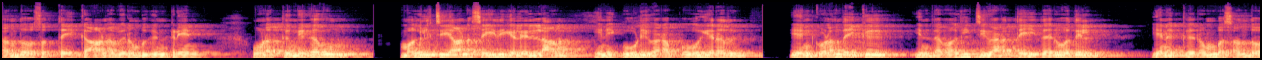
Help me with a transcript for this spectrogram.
சந்தோஷத்தை காண விரும்புகின்றேன். உனக்கு மிகவும் மகிழ்ச்சியான செய்திகள் எல்லாம் இனி கூடி வரப்போகிறது. என் குழந்தைக்கு இந்த மகிழ்ச்சி வரத்தை தருவதில் எனக்கு ரொம்ப சந்தோ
